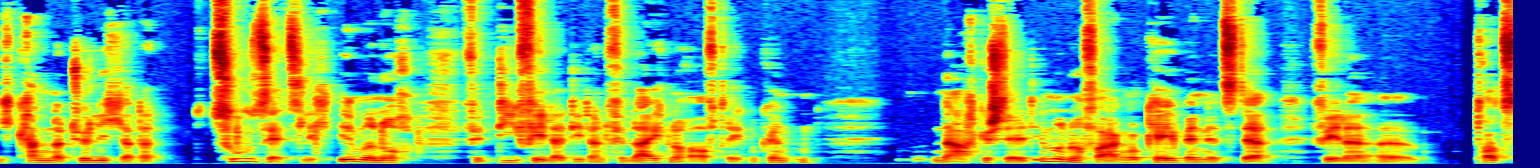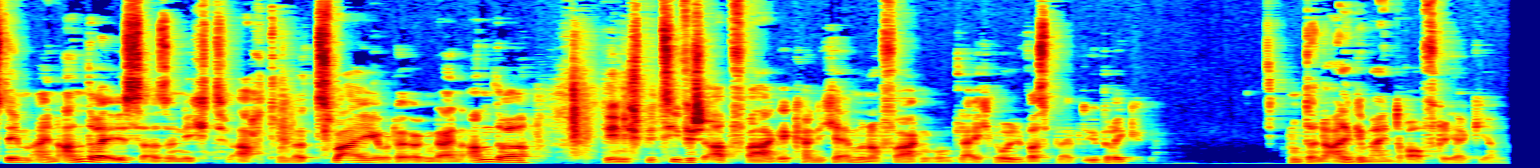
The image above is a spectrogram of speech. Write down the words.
Ich kann natürlich ja da zusätzlich immer noch für die Fehler, die dann vielleicht noch auftreten könnten, nachgestellt immer noch fragen, okay, wenn jetzt der Fehler äh, trotzdem ein anderer ist, also nicht 802 oder irgendein anderer, den ich spezifisch abfrage, kann ich ja immer noch fragen, ungleich 0, was bleibt übrig? Und dann allgemein darauf reagieren.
